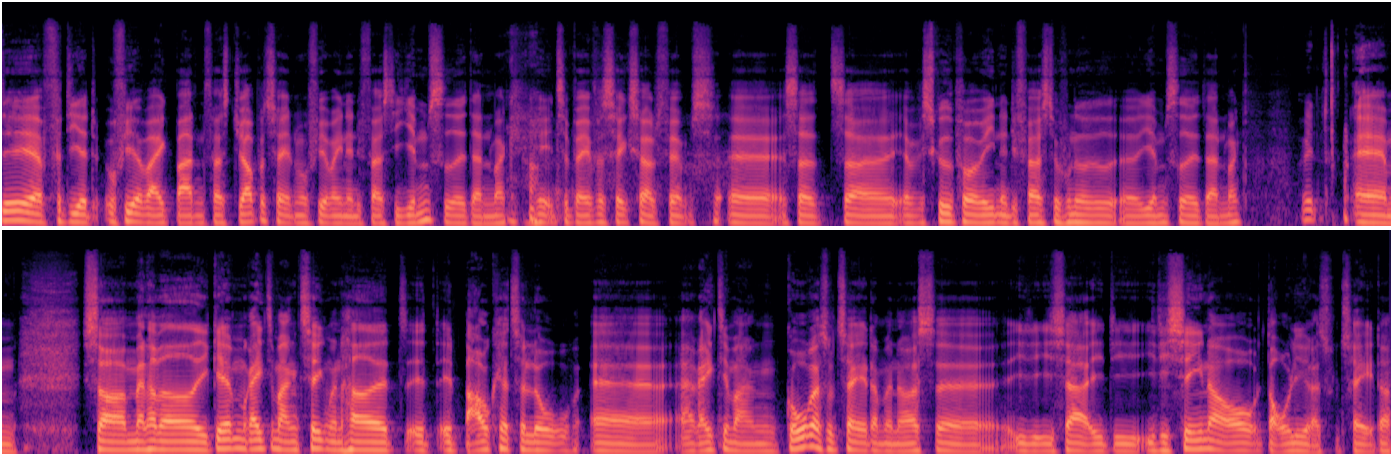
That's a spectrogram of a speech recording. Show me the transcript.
det er fordi, at O4 var ikke bare den første jobportal, men O4 var en af de første hjemmesider i Danmark, helt tilbage fra 96. Øh, så, så jeg vil skyde på en af de første 100 øh, hjemmesider i Danmark. Vildt. Øhm, så man har været igennem rigtig mange ting. Man havde et, et, et bagkatalog af, af rigtig mange gode resultater, men også øh, især i de, i de senere år dårlige resultater,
